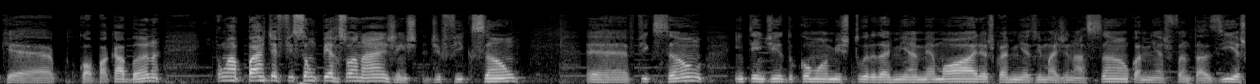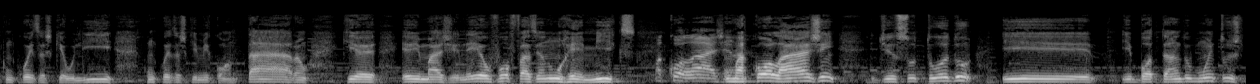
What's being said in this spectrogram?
que é Copacabana. Então a parte é, são personagens de ficção, é, ficção entendido como uma mistura das minhas memórias, com as minhas imaginação, com as minhas fantasias, com coisas que eu li, com coisas que me contaram, que eu imaginei. Eu vou fazendo um remix. Uma colagem. Uma né? colagem disso tudo e, e botando muitos,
